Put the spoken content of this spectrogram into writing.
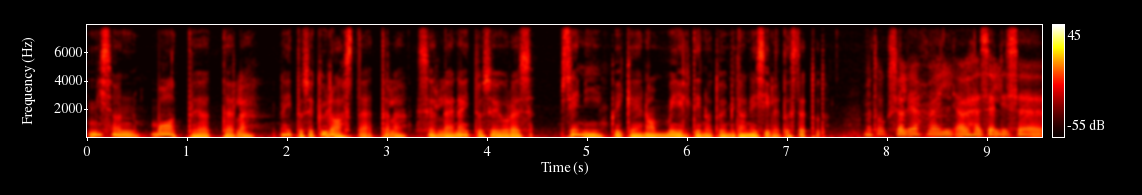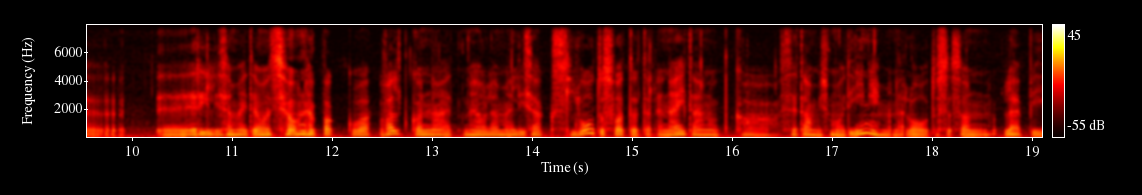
mis on vaatajatele, näituse külastajatele selle näituse juures seni kõige enam meeldinud või mida on esile tõstetud? ma tooks seal jah välja ühe sellise erilisemaid emotsioone pakkuva valdkonna, et me oleme lisaks loodusfotodele näidanud ka seda, mismoodi inimene looduses on läbi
